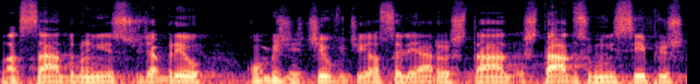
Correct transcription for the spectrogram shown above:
lançado no início de abril, com o objetivo de auxiliar os estado, estados e municípios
